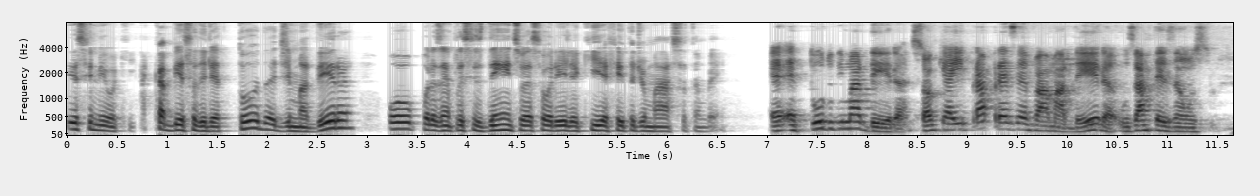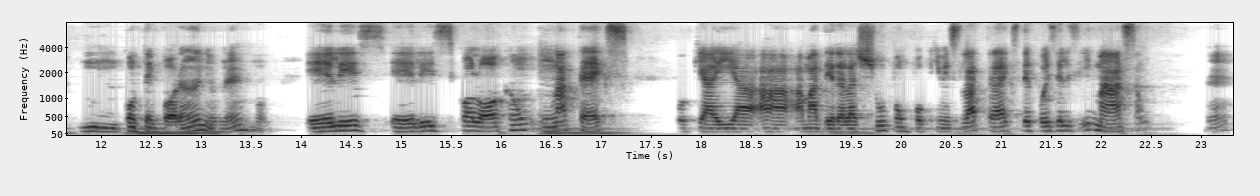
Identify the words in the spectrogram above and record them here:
esse meu aqui. A cabeça dele é toda de madeira? Ou, por exemplo, esses dentes ou essa orelha aqui é feita de massa também? É, é tudo de madeira. Só que aí, para preservar a madeira, os artesãos hum, contemporâneos, né? Eles, eles colocam um latex, porque aí a, a, a madeira ela chupa um pouquinho esse latex, depois eles emassam, né?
